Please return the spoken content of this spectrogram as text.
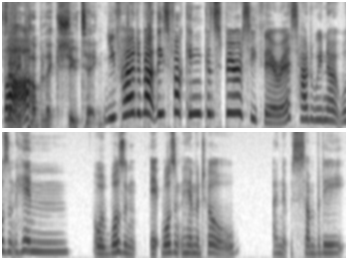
very But- public shooting. You've heard about these fucking conspiracy theorists. How do we know it wasn't him or wasn't it wasn't him at all and it was somebody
